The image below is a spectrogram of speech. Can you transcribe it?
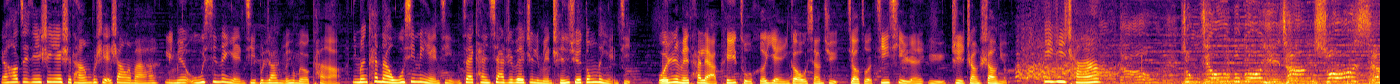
然后最近深夜食堂不是也上了吗？里面吴昕的演技，不知道你们有没有看啊？你们看到吴昕的演技，你再看《夏至未至》里面陈学冬的演技，我认为他俩可以组合演一个偶像剧，叫做《机器人与智障少女》。第一场终究不过一一场说笑。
